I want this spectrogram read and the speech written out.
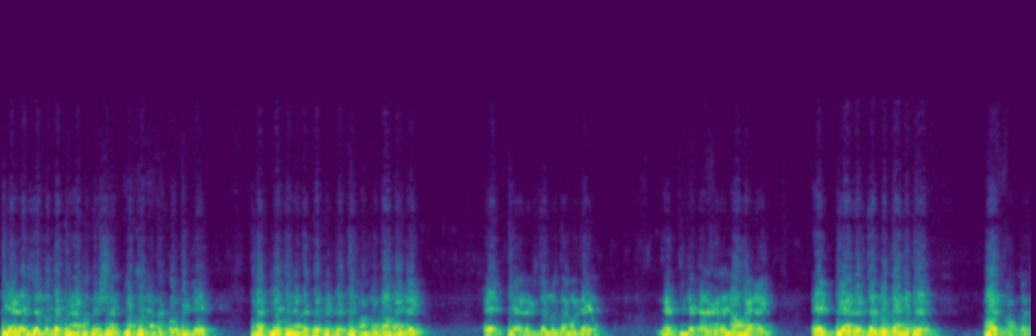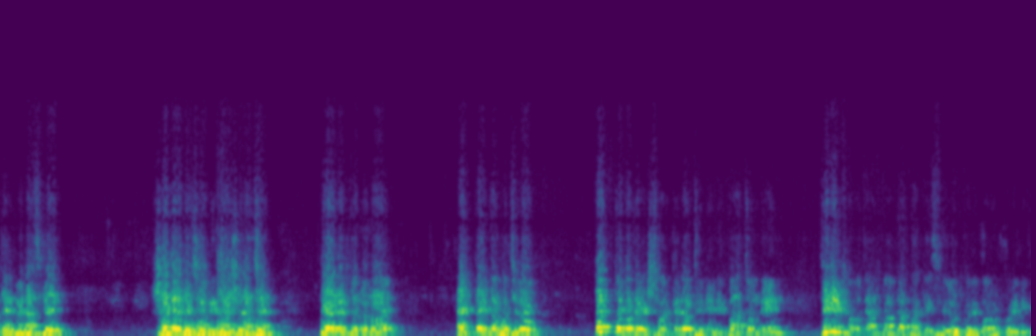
পিয়ারের জন্য তো প্রায় আমাদের ষাট লক্ষ নেতা কর্মীকে ষাট লক্ষ নেতা কর্মীর মামলা দেওয়া হয় নাই। এই পিয়ারের জন্য তো আমাদের নেত্রীকে কারাগারে না হয় নাই। এই পিয়ারের জন্য তো আমাদের ভারপ্রাপ্ত চেয়ারম্যান আজকে সতেরো বছর নির্বাসন আছেন। পিয়ারের জন্য নয়, একটাই দফা ছিল তত্ত্বাবধায়ক সরকারের অধীনে নির্বাচন দিন। যিনি ক্ষমতা আসবে, আমরা তাকে সেলুট করে বরণ করে নিব।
